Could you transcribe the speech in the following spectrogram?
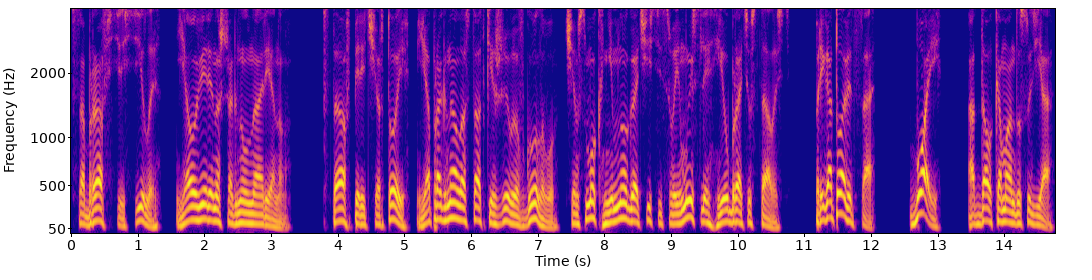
Собрав все силы, я уверенно шагнул на арену. Встав перед чертой, я прогнал остатки живы в голову, чем смог немного очистить свои мысли и убрать усталость. «Приготовиться! Бой!» — отдал команду судья.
